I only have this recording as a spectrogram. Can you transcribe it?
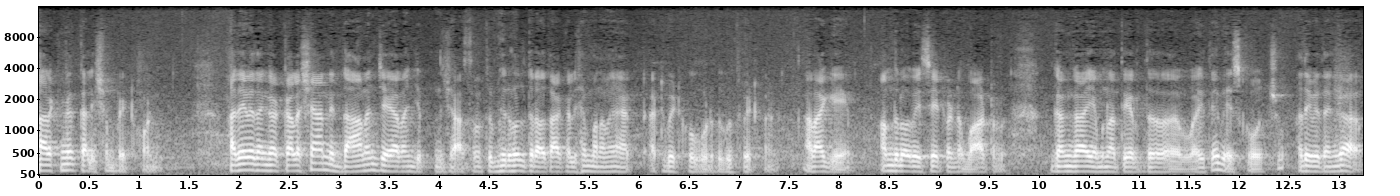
ఆ రకంగా కలశం పెట్టుకోండి. అదేవిధంగా కలశాన్ని దానం చేయాలని చెప్తుంది శాస్త్రం. తొమ్మిది రోజుల తర్వాత ఆ కలశం మనమే అట్టు పెట్టుకోకూడదు. గుర్తుపెట్టుకోండి. అలాగే అందులో వేసేటువంటి వాటర్ గంగా యమున తీర్థ అయితే వేసుకోవచ్చు. అదేవిధంగా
